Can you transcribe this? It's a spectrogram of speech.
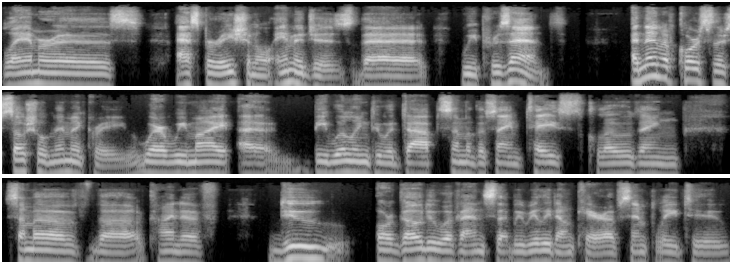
glamorous, aspirational images that we present. And then, of course, there's social mimicry, where we might uh, be willing to adopt some of the same tastes, clothing, some of the kind of do or go to events that we really don't care of simply to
